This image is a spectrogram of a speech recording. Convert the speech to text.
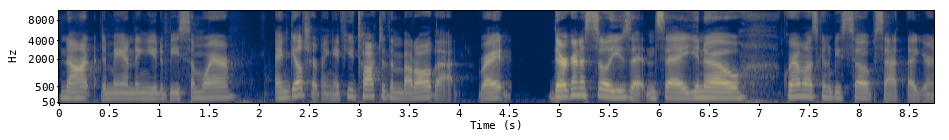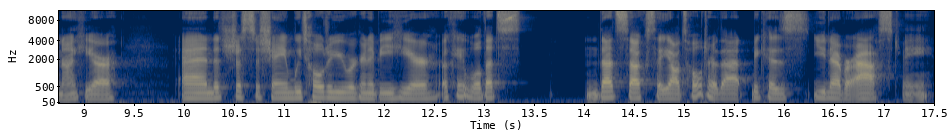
not demanding you to be somewhere and guilt tripping. If you talk to them about all that, right? They're going to still use it and say, you know, grandma's going to be so upset that you're not here. And it's just a shame. We told her you were going to be here. Okay, well, that's that sucks that y'all told her that because you never asked me.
